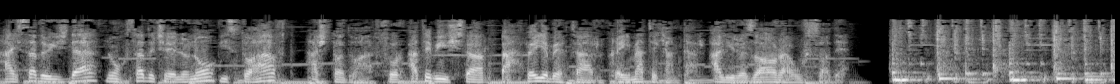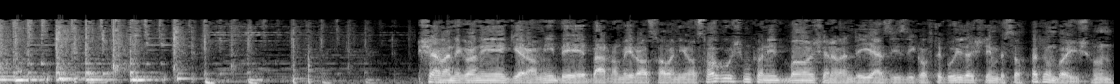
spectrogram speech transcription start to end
818 949 27 87 سرعت بیشتر بهره بهتر قیمت کمتر. علیرضا رؤوفزاده شنوندگان گرامی به برنامه رازها و نیازها گوش می‌کنید. با شنونده عزیزی گفتگویی داشتیم. به صحبتون با ایشون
